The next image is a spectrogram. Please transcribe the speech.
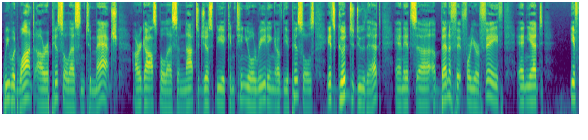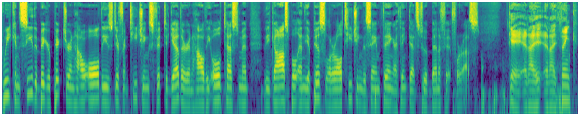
we would want our epistle lesson to match our gospel lesson, not to just be a continual reading of the epistles. It's good to do that, and it's uh, a benefit for your faith, and yet if we can see the bigger picture and how all these different teachings fit together and how the Old Testament, the Gospel, and the Epistle are all teaching the same thing, I think that's to a benefit for us. Okay, and I and I think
